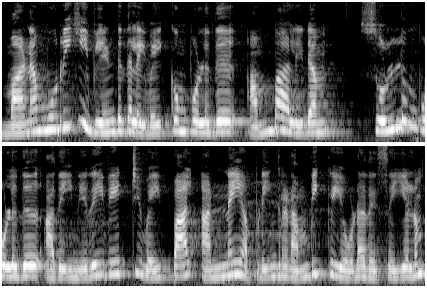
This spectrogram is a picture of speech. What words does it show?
மனமுருகி வேண்டுதலை வைக்கும் பொழுது அம்பாளிடம் சொல்லும் பொழுது அதை நிறைவேற்றி வைப்பால் அன்னை அப்படிங்கிற நம்பிக்கையோடு அதை செய்யணும்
